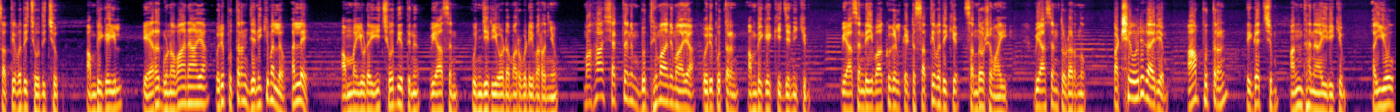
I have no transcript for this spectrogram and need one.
സത്യവതി ചോദിച്ചു അംബികയിൽ ഏറെ ഗുണവാനായ ഒരു പുത്രൻ ജനിക്കുമല്ലോ അല്ലേ? അമ്മയുടെ ഈ ചോദ്യത്തിന് വ്യാസൻ പുഞ്ചിരിയോടെ മറുപടി പറഞ്ഞു. മഹാശക്തനും ബുദ്ധിമാനുമായ ഒരു പുത്രൻ അംബികയ്ക്ക് ജനിക്കും. വ്യാസന്റെ ഈ വാക്കുകൾ കേട്ട് സത്യവതിക്ക് സന്തോഷമായി. വ്യാസൻ തുടർന്നു പക്ഷേ ഒരു കാര്യം ആ പുത്രൻ തികച്ചും അന്ധനായിരിക്കും. അയ്യോ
